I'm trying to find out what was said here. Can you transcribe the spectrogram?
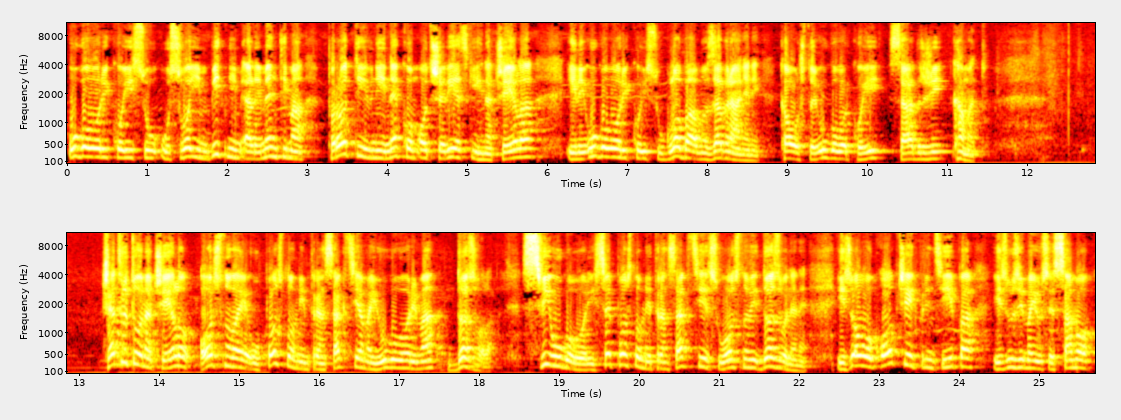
ugovori koji su u svojim bitnim elementima protivni nekom od šerijetskih načela ili ugovori koji su globalno zabranjeni, kao što je ugovor koji sadrži kamatu. Četvrto načelo, osnova je u poslovnim transakcijama i ugovorima dozvola. Svi ugovori i sve poslovne transakcije su u osnovi dozvoljene. Iz ovog općeg principa izuzimaju se samo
